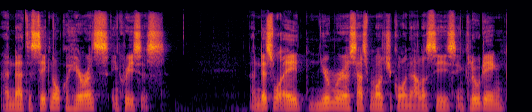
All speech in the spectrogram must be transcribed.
and that the signal coherence increases. And this will aid numerous seismological analyses, including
